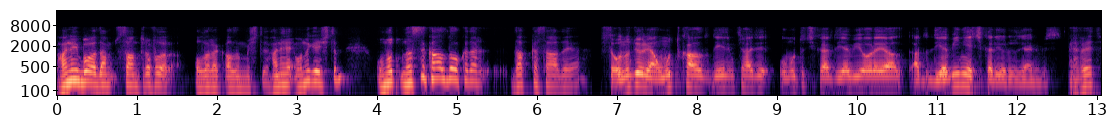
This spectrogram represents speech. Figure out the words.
Hani bu adam santrafor olarak alınmıştı. Hani onu geçtim. Umut nasıl kaldı o kadar dakika sahada ya? İşte onu diyor ya Umut kaldı diyelim ki hadi Umut'u çıkar Diaby'i oraya al. Diaby'i niye çıkarıyoruz yani biz? Evet.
